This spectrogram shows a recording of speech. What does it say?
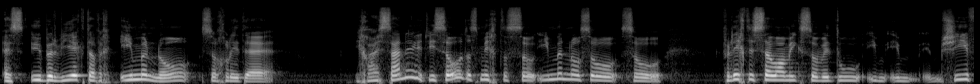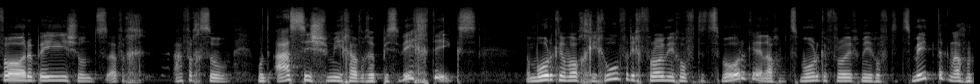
es überwiegt einfach immer noch so ein bisschen der, ich weiß auch nicht, wieso, dass mich das so immer noch so, so vielleicht ist es auch so, weil du im, im, im Skifahren bist und einfach, einfach so, und Essen ist für mich einfach etwas Wichtiges. Am Morgen wache ich auf und ich freue mich auf den Morgen. Nach dem Morgen freue ich mich auf den Mittag. Nach dem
